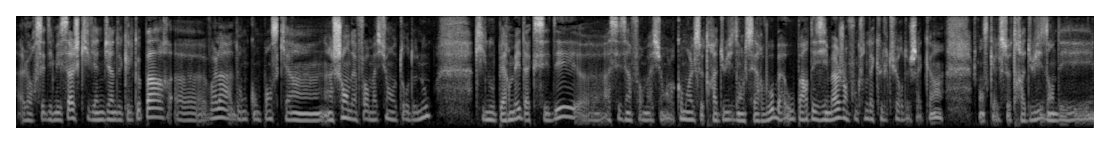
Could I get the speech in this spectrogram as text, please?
Alors c'est des messages qui viennent bien de quelque part, euh, voilà. Donc on pense qu'il y a un, champ d'information autour de nous qui nous permet d'accéder euh, à ces informations. Alors comment elles se traduisent dans le cerveau? Bah, Ou par des images en fonction de la culture de chacun. Je pense qu'elles se traduisent dans des,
